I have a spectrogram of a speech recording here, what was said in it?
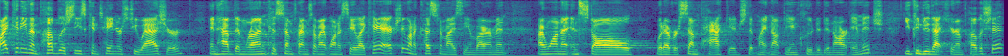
I could even publish these containers to Azure and have them run, because sometimes I might want to say, like, hey, I actually want to customize the environment. I want to install whatever, some package that might not be included in our image. You can do that here and publish it.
